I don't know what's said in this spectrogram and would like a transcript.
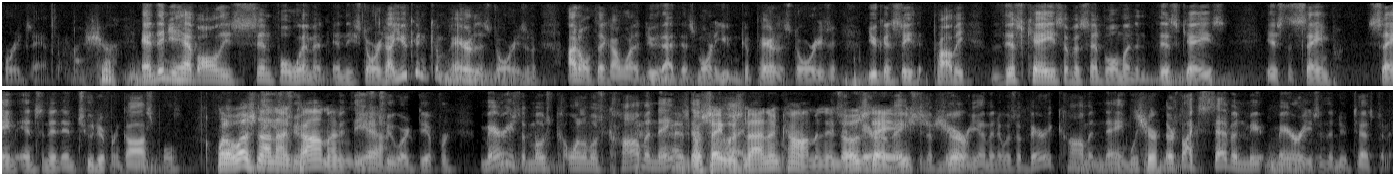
for example. Sure. And then you have all these sinful women in these stories. Now you can compare the stories, and I don't think I want to do that this morning. You can compare the stories, and you can see that probably this case of a sinful woman and this case is the same same incident in two different gospels. Well, it was not These two- uncommon. but these yeah. two are different. Mary's the most one of the most common names. I was going to say it was not uncommon in It's those a days. of Sure. Miriam, and it was a very common name. We, Sure. There's like seven Marys in the New Testament.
